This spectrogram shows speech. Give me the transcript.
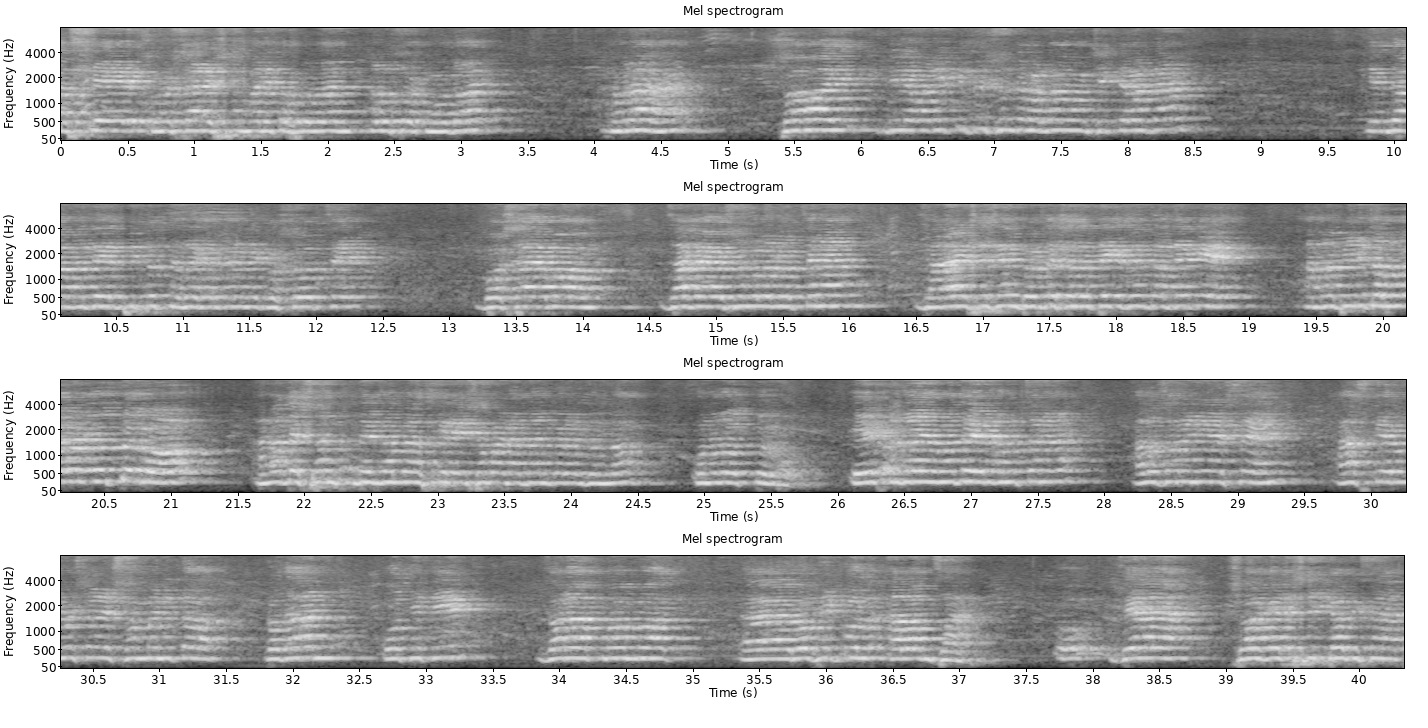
আজকের অনুষ্ঠানের সম্মানিত প্রধান আলোচক মহোদয়, আমরা সবাই মিলে অনেক কিছু শুনতে পারতাম এবং শিখতে কিন্তু আমাদের বিদ্যুৎ হচ্ছে বসা এবং জায়গায় সংকলন হচ্ছে না, যারা এসেছেন ধৈর্যের সাথে থেকেছেন তাদেরকে আমরা বিনীতভাবে অনুরোধ করব, আমাদের সন্তানদের জন্য আজকের এই সময়টা দান করার জন্য অনুরোধ করব। এই পর্যায়ে আমাদের আলোচনা আলোচনা নিয়ে আসছেন আজকের অনুষ্ঠানের সম্মানিত প্রধান অতিথি জনাব মোহাম্মদ রফিকুল আলম স্যার। ও জেলা সহকারী শিক্ষা অফিসার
